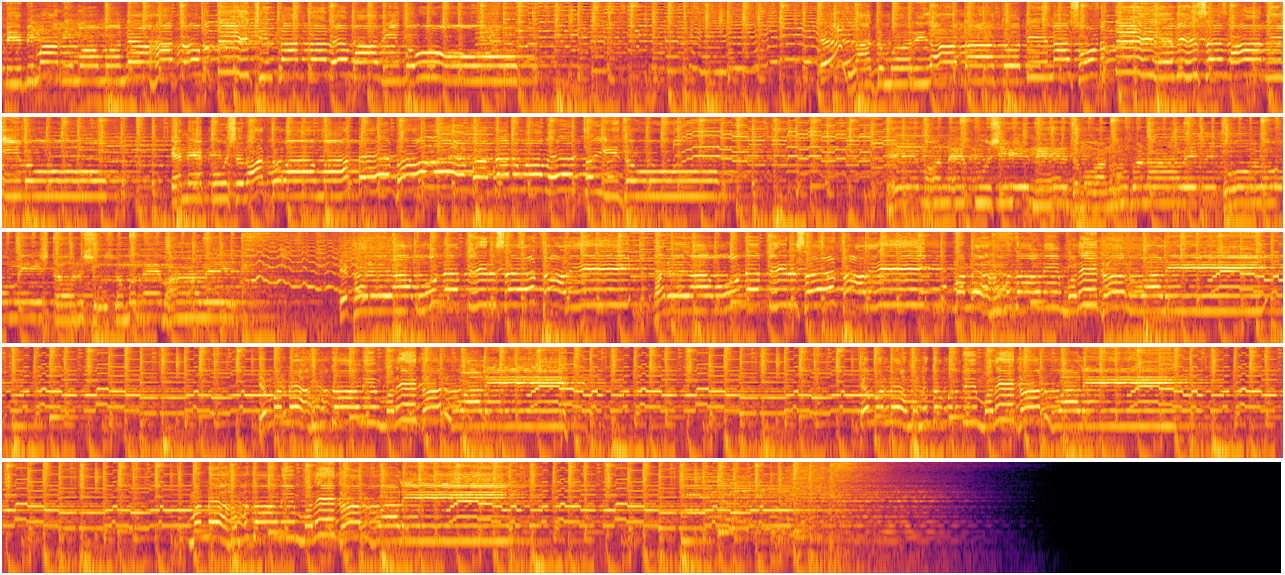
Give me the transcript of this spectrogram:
મોટી બીમારીમાં મને હાથવતી ચિંતા કરે મારી બહુ. લાજ મારી આદા કદી ના છોડતી એવી છે મારી બહુ એને ખુશ રાખવા પૂછીને જમવાનું બનાવે. બોલો મિસ્ટર શું તમને ભાવે? એ ઘરે આવું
